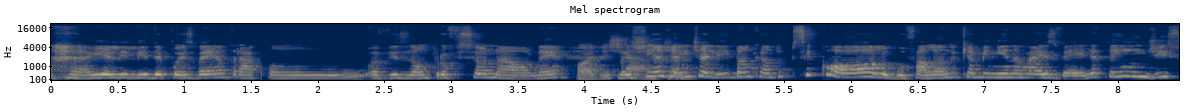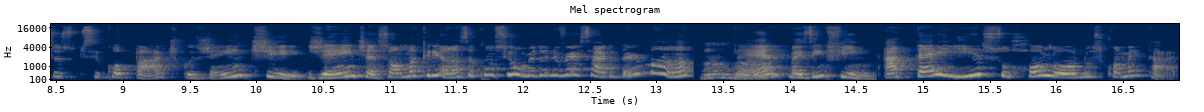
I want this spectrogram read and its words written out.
Aí a Lili depois vai entrar com a visão profissional, né? Pode deixar. Mas tinha gente ali bancando psicólogo, falando que a menina mais velha tem indícios psicopáticos. Gente, gente, é só uma criança com ciúme do aniversário da irmã, Uhum. né? Mas enfim, até isso rolou nos comentários.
